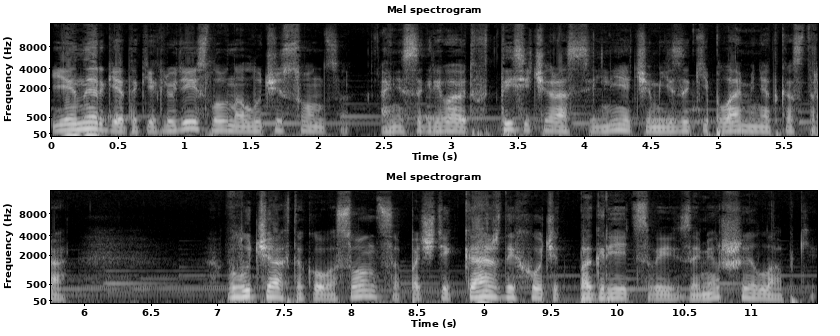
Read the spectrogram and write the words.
И энергия таких людей словно лучи солнца. Они согревают в тысячи раз сильнее, чем языки пламени от костра. В лучах такого солнца почти каждый хочет погреть свои замерзшие лапки.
